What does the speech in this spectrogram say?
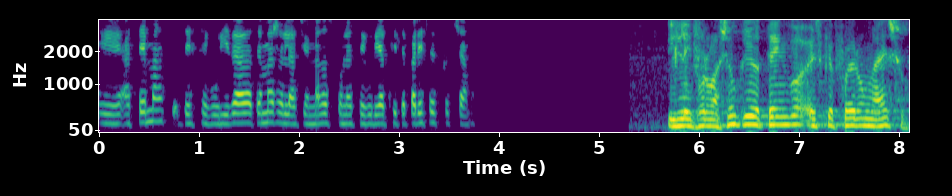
eh, a temas de seguridad, a temas relacionados con la seguridad. Si te parece, escuchamos. Y la información que yo tengo es que fueron a eso.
